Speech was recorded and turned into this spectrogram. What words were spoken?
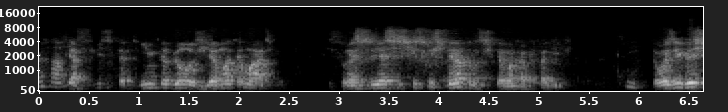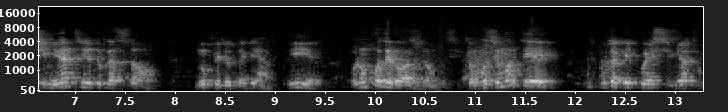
Aham. que é a física, a química, a biologia e a matemática, que são as ciências que sustentam o sistema capitalista. Então, os investimentos em educação no período da Guerra Fria foram poderosos na Rússia. Então, você manteve. Tudo aquele conhecimento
